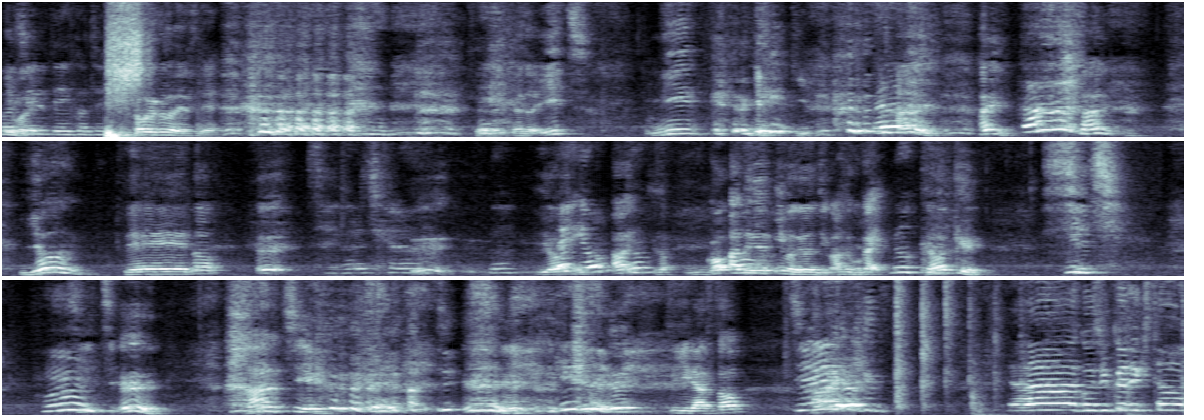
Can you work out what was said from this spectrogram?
今50っていうことです。そういうことですね。一二元気。三はい。三四せーのう。最後の力。を。うえ四？あ四？五あと今四十五。あと五回。六。六。七。一。うん。七。うん八八うん次ラスト。十。はいああ、50回できた。は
